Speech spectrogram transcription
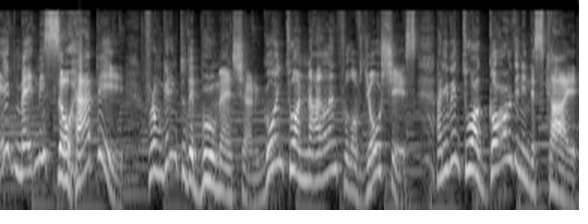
It made me so happy! From getting to the Boo Mansion, going to an island full of Yoshis, and even to a garden in the sky,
